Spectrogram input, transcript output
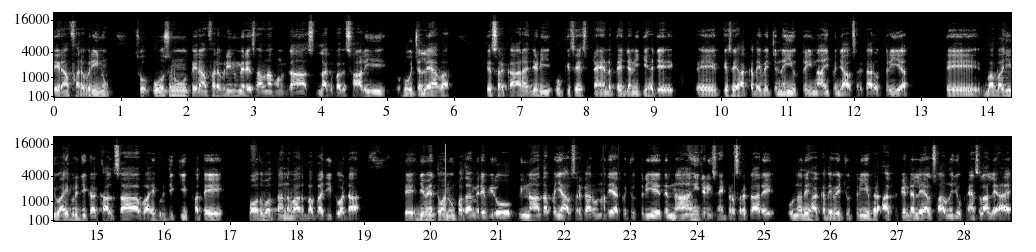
13 ਫਰਵਰੀ ਨੂੰ। ਸੋ ਉਸ ਨੂੰ 13 ਫਰਵਰੀ ਨੂੰ ਮੇਰੇ ਹਿਸਾਬ ਨਾਲ ਹੁਣ ਗਾਂ ਲਗਭਗ ਸਾਲ ਹੀ ਹੋ ਚੱਲਿਆ ਵਾ ਤੇ ਸਰਕਾਰ ਆ ਜਿਹੜੀ ਉਹ ਕਿਸੇ ਸਟੈਂਡ ਤੇ ਜਾਨੀ ਕਿ ਹਜੇ ਕਿਸੇ ਹੱਕ ਦੇ ਵਿੱਚ ਨਹੀਂ ਉਤਰੀ, ਨਾ ਹੀ ਪੰਜਾਬ ਸਰਕਾਰ ਉਤਰੀ ਆ। ਤੇ ਬਾਬਾ ਜੀ ਵਾਹਿਗੁਰੂ ਜੀ ਕਾ ਖਾਲਸਾ, ਵਾਹਿਗੁਰੂ ਜੀ ਕੀ ਫਤਿਹ। ਬਹੁਤ ਬਹੁਤ ਧੰਨਵਾਦ ਬਾਬਾ ਜੀ ਤੁਹਾਡਾ। ਤੇ ਜਿਵੇਂ ਤੁਹਾਨੂੰ ਪਤਾ ਮੇਰੇ ਵੀਰੋ ਵੀ ਨਾ ਤਾਂ ਪੰਜਾਬ ਸਰਕਾਰ ਉਹਨਾਂ ਦੇ ਹੱਕ ਚ ਉਤਰੀਏ ਏ ਤੇ ਨਾ ਹੀ ਜਿਹੜੀ ਸੈਂਟਰ ਸਰਕਾਰ ਏ, ਉਹਨਾਂ ਦੇ ਹੱਕ ਦੇ ਵਿੱਚ ਉਤਰੀਏ ਫਿਰ ਅੱਕ ਕੇ ਡੱਲੇਵਾਲ ਸਾਹਿਬ ਨੇ ਜੋ ਫੈਸਲਾ ਲਿਆ ਹੈ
